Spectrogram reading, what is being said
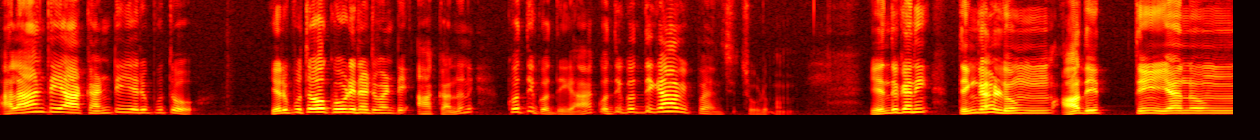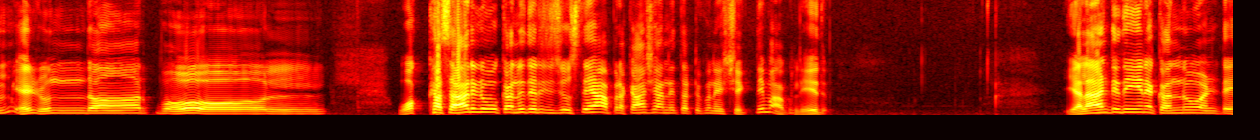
అలాంటి ఆ కంటి ఎరుపుతో ఎరుపుతో కూడినటువంటి ఆ కన్నుని కొద్ది కొద్దిగా కొద్ది కొద్దిగా విప్పించి చూడు ఎందుకని? తింగళ్ళు ఆదిత్యను ఎడుందార్పోల్ ఒక్కసారి నువ్వు కన్ను తెరిచి చూస్తే ఆ ప్రకాశాన్ని తట్టుకునే శక్తి మాకు లేదు. ఎలాంటిది ఈయన కన్ను అంటే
